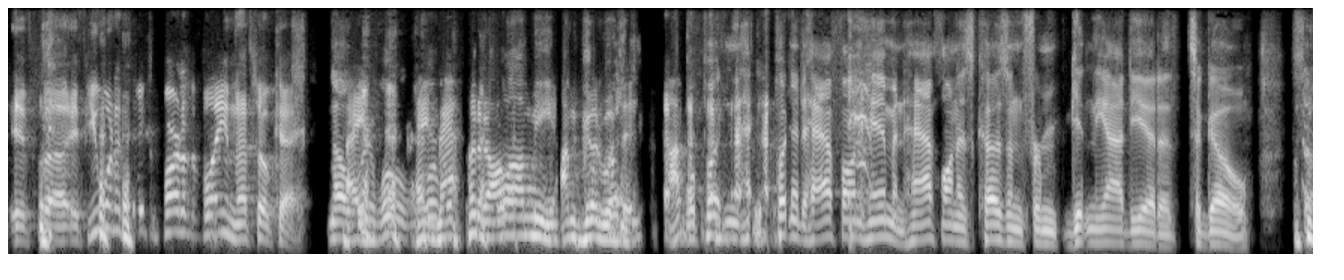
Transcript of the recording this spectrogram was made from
if uh, if you want to take a part of the blame, that's okay. No, hey, we're, we're, hey we're, Matt, put it all on me. I'm good with it. I'm, we're putting putting it half on him and half on his cousin from getting the idea to to go. So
